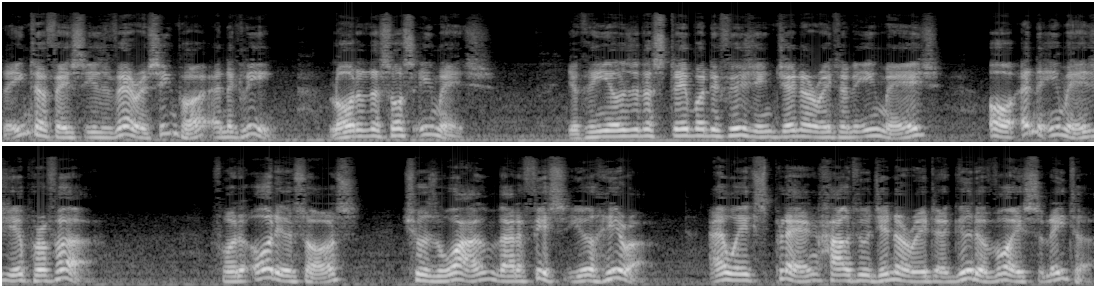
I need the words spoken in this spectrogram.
The interface is very simple and clean. Load the source image. You can use the Stable Diffusion generated image or any image you prefer. For the audio source, choose one that fits your hero. I will explain how to generate a good voice later.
